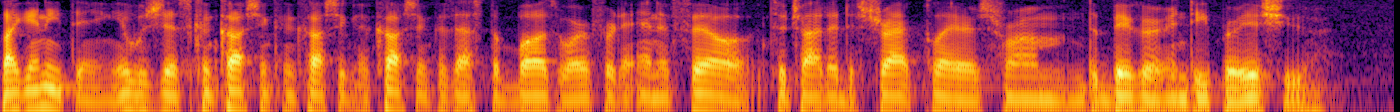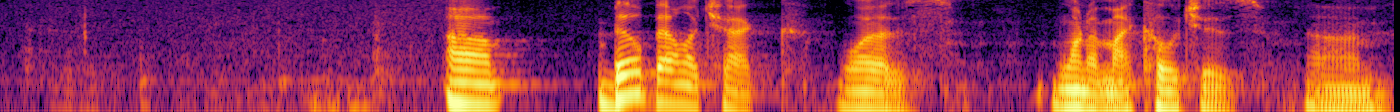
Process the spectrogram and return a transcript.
like anything. It was just concussion, concussion, concussion, because that's the buzzword for the NFL to try to distract players from the bigger and deeper issue. Um, Bill Belichick was one of my coaches um,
